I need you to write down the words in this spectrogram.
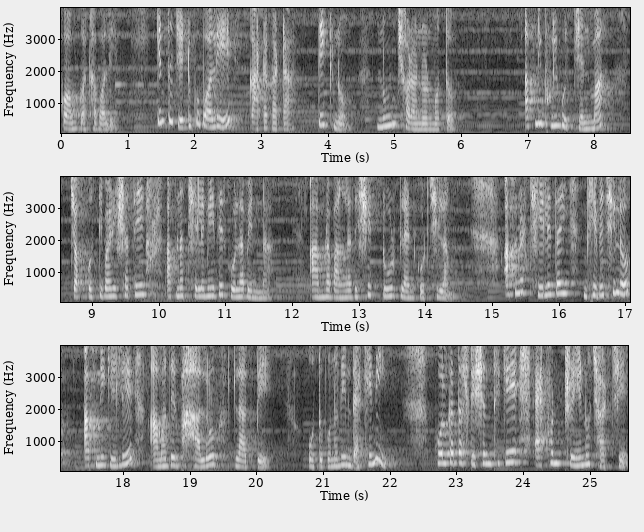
কম কথা বলে। কিন্তু যেটুকু বলে, কাটা কাটা, তীক্ষ্ণ, নুন ছড়ানোর মতো। আপনি ভুল বুঝছেন, মা। চক্রবর্তী বাড়ির সাথে আপনার ছেলে মেয়েদের গোলাবেন না। আমরা বাংলাদেশের ট্যুর প্ল্যান করছিলাম। আপনার ছেলে তাই ভেবেছিল আপনি গেলে আমাদের ভালো লাগবে। ও তো কোনো দিন দেখেনি? কলকাতা স্টেশন থেকে এখন ট্রেনও ছাড়ছে,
